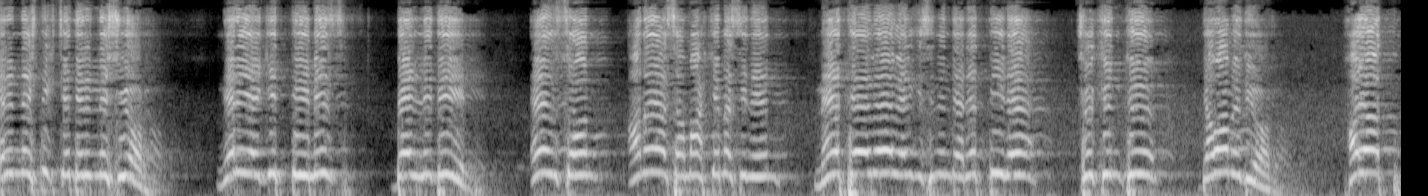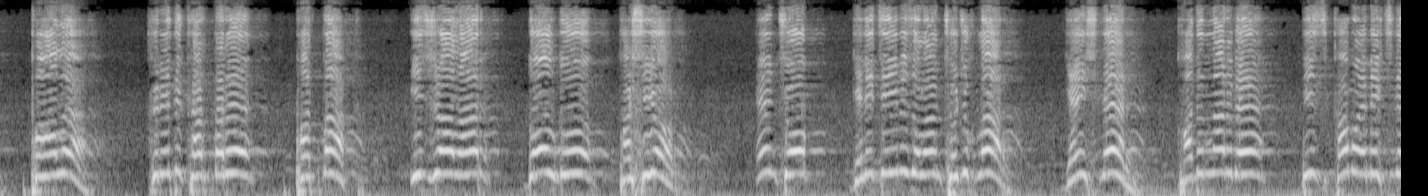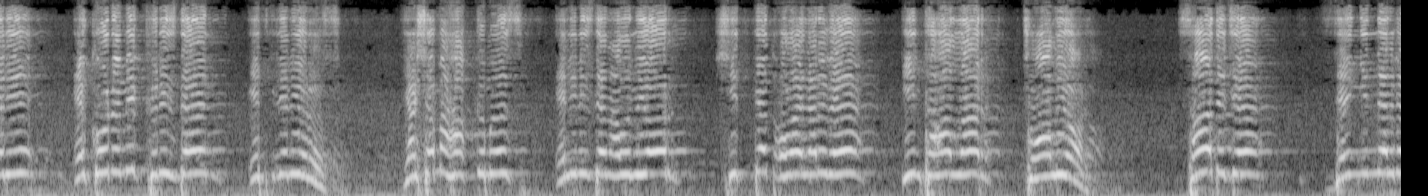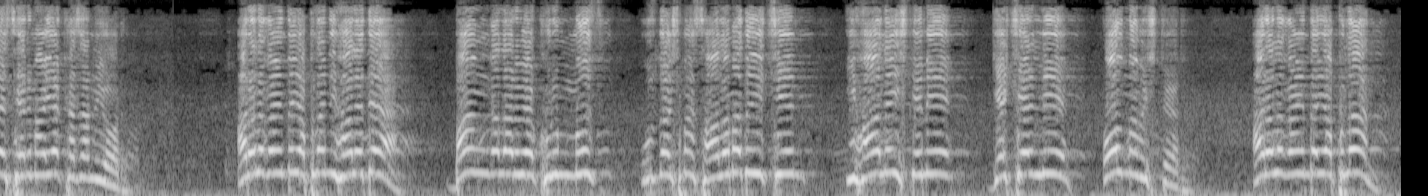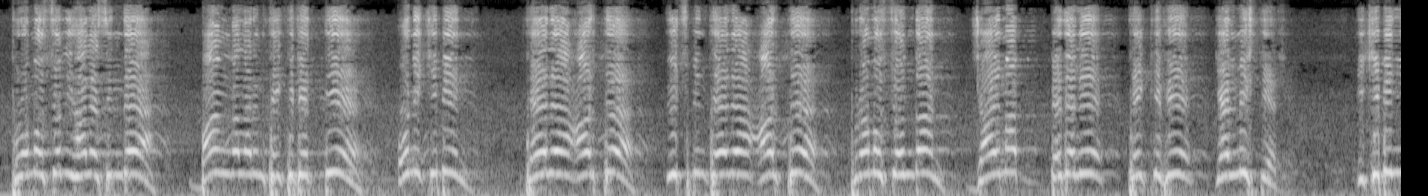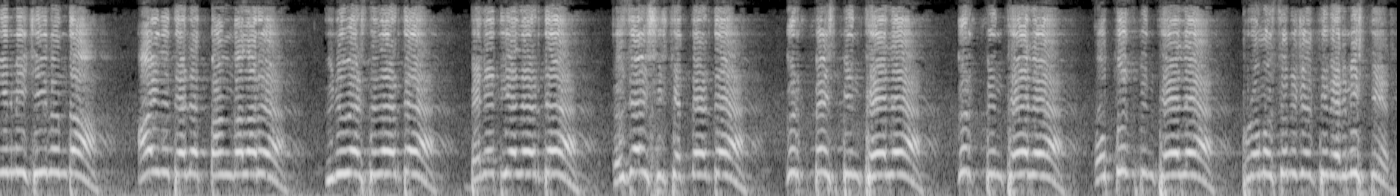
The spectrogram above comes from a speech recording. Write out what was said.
derinleştikçe derinleşiyor. Nereye gittiğimiz belli değil. En son Anayasa Mahkemesi'nin MTV vergisinin de reddiyle çöküntü devam ediyor. Hayat pahalı, kredi kartları patlak, icralar doldu, taşıyor. En çok geleceğimiz olan çocuklar, gençler, kadınlar ve biz kamu emekçileri ekonomik krizden etkileniyoruz. Yaşama hakkımız elimizden alınıyor, şiddet olayları ve intiharlar çoğalıyor. Sadece zenginler ve sermaye kazanıyor. Aralık ayında yapılan ihalede bankalar ve kurumumuz uzlaşma sağlamadığı için ihale işlemi geçerli olmamıştır. Aralık ayında yapılan promosyon ihalesinde bankaların teklif ettiği 12 bin TL artı 3 bin TL artı promosyondan cayma bedeli teklifi gelmiştir. 2022 yılında aynı devlet bankaları üniversitelerde, belediyelerde, özel şirketlerde 45 bin TL, 40 bin TL, 30 bin TL promosyon ücreti vermiştir.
